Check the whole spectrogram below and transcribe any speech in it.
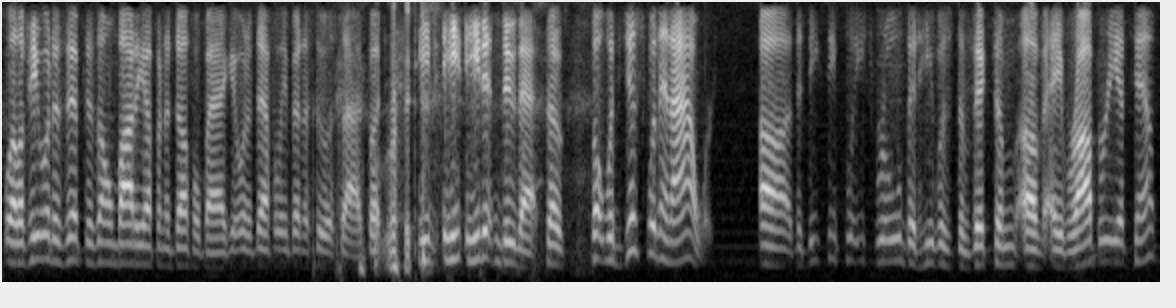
Well, if he would have zipped his own body up in a duffel bag, it would have definitely been a suicide. But right. he, he he didn't do that. So, but with just within hours, uh, the D.C. police ruled that he was the victim of a robbery attempt.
